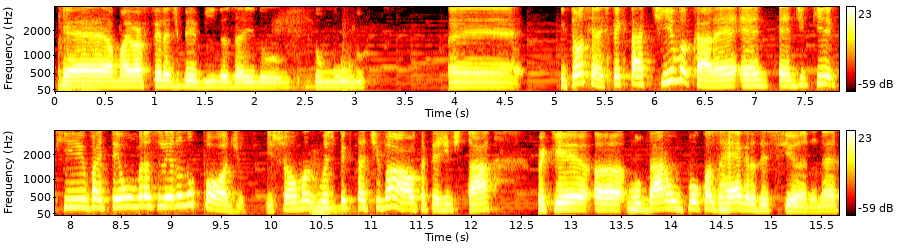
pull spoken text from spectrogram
Que é a maior feira de bebidas aí do, do mundo. É, então, assim, a expectativa, cara, é, é, é, de que, que vai ter um brasileiro no pódio. Isso é uma, uhum. uma expectativa alta que a gente tá, porque uh, mudaram um pouco as regras esse ano, né?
